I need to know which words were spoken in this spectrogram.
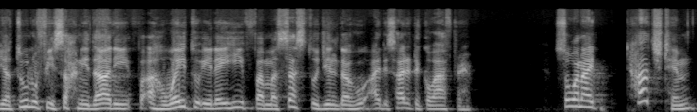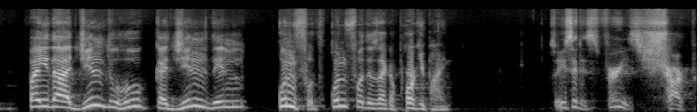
يطول في صحن داري فأهويت إليه فمسست جلده I decided to go after him. So when I touched him فإذا جلده كجلد القنفذ قنفذ is like a porcupine. So he said it's very sharp.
